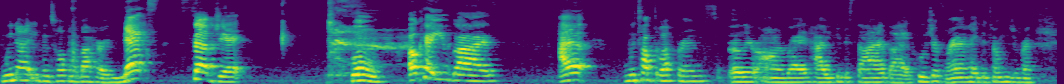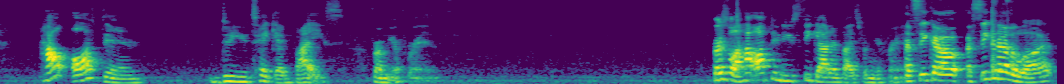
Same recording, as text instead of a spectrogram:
We're not even talking about her. Next subject. Boom. Okay, you guys. I we talked about friends earlier on, right? How you can decide like who's your friend, how you determine who's your friend. How often do you take advice from your friends? First of all, how often do you seek out advice from your friends? I seek out I seek it out a lot.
